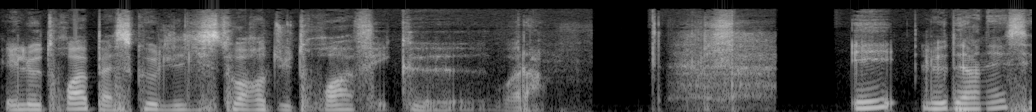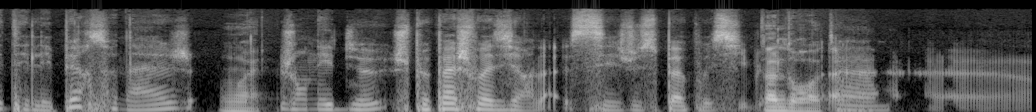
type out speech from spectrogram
Et le 3 parce que l'histoire du 3 fait que, voilà. Et le dernier, c'était les personnages. Ouais. J'en ai deux, je peux pas choisir là, c'est juste pas possible. T'as le droit. Euh, euh,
